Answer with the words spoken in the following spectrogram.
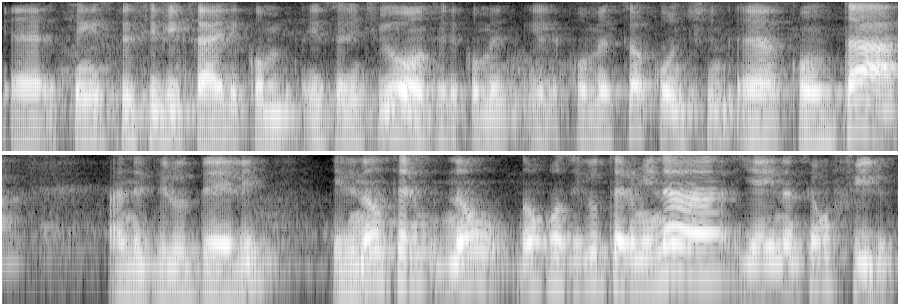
é, sem especificar. Ele, isso a gente viu ontem. Ele, come, ele começou a, é, contar a Nezirut dele, ele não, não, não conseguiu terminar, e aí nasceu um filho.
